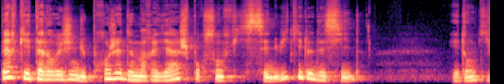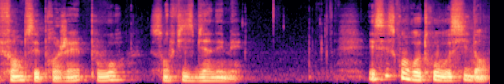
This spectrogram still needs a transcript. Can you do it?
Père qui est à l'origine du projet de mariage pour son fils, c'est lui qui le décide. Et donc il forme ses projets pour son fils bien-aimé. Et c'est ce qu'on retrouve aussi dans,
